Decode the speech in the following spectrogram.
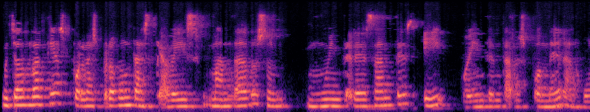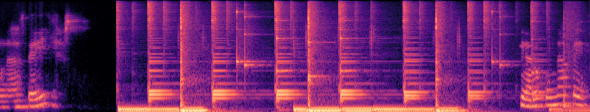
Muchas gracias por las preguntas que habéis mandado, son muy interesantes y voy a intentar responder algunas de ellas. Si alguna vez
